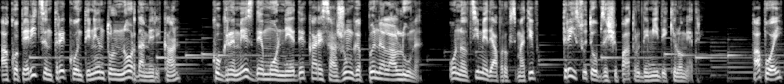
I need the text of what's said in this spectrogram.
Acoperiți întreg continentul nord-american cu grămezi de monede care să ajungă până la lună, o înălțime de aproximativ 384.000 de kilometri. Apoi,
